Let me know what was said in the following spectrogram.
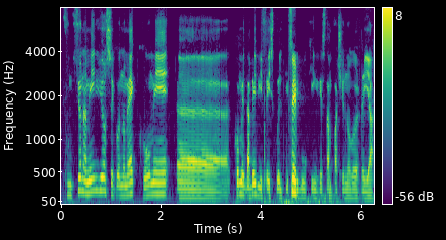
funziona meglio secondo me come, eh, come da babyface quel tipo Sì. di booking che stanno facendo con Ria.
